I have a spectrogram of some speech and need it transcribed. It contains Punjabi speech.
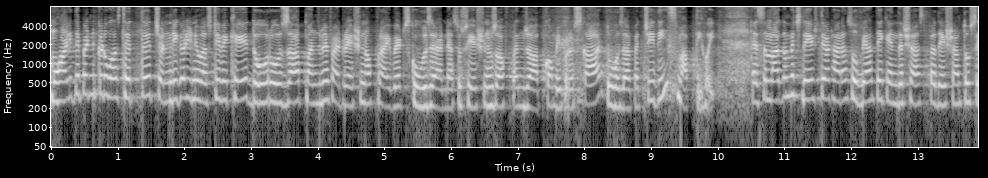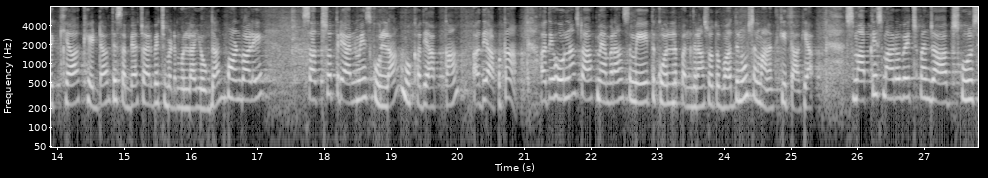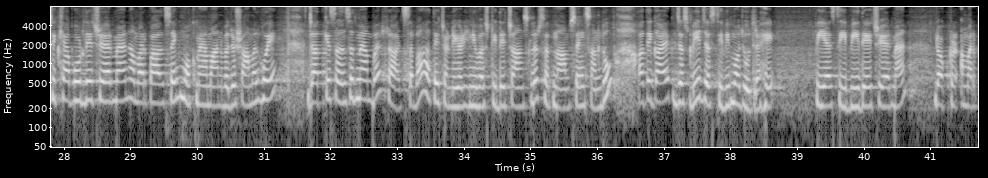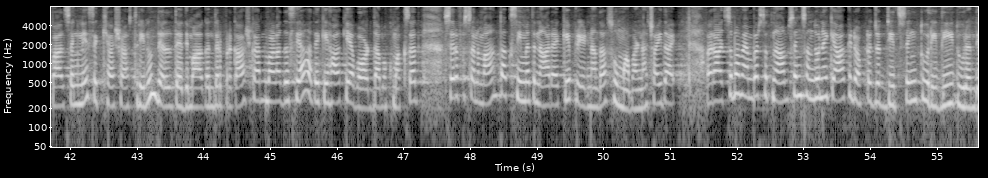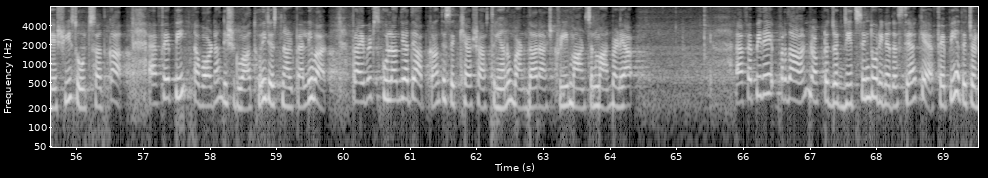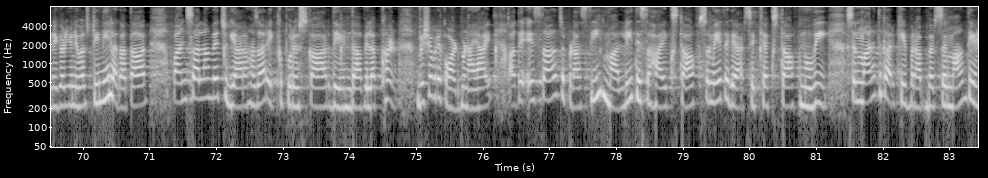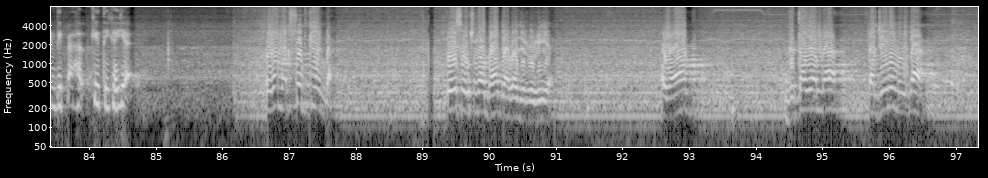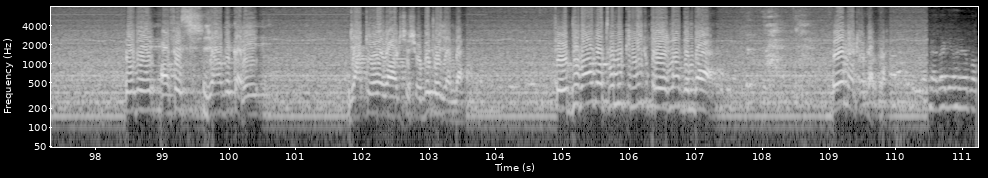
ਮੋਹਾਲੀ ਦੇ ਪਿੰਡ ਕੜੂਆ ਸਥਿਤ ਚੰਡੀਗੜ੍ਹ ਯੂਨੀਵਰਸਿਟੀ ਵਿਖੇ ਦੋ ਰੋਜ਼ਾ ਪੰਜਵੇਂ federation of private schools and associations of Punjab ਕੌਮੀ ਪੁਰਸਕਾਰ 2025 ਦੀ ਸਮਾਪਤੀ ਹੋਈ। ਇਸ ਸਮਾਗਮ ਵਿੱਚ ਦੇਸ਼ ਦੇ 18 ਸੂਬਿਆਂ ਤੇ ਕੇਂਦਰ ਸ਼ਾਸਤ ਪ੍ਰਦੇਸ਼ਾਂ ਤੋਂ ਸਿੱਖਿਆ, ਖੇਡਾਂ ਤੇ ਸੱਭਿਆਚਾਰ ਵਿੱਚ ਵਡਮੁੱਲਾ ਯੋਗਦਾਨ ਪਾਉਣ ਵਾਲੇ 793 ਸਕੂਲਾਂ, ਮੁੱਖ ਅਧਿਆਪਕਾਂ ਅਧਿਆਪਕਾਂ ਅਤੇ ਹੋਰਨਾਂ ਸਟਾਫ ਮੈਂਬਰਾਂ ਸਮੇਤ ਕੁੱਲ 1500 ਤੋਂ ਵੱਧ ਨੂੰ ਸਨਮਾਨਿਤ ਕੀਤਾ ਗਿਆ। ਸਮਾਪਤੀ ਸਮਾਰੋਹ ਵਿੱਚ ਪੰਜਾਬ ਸਕੂਲ ਸਿੱਖਿਆ ਬੋਰਡ ਦੇ ਚੇਅਰਮੈਨ ਅਮਰਪਾਲ ਸਿੰਘ, ਮੁੱਖ ਮਹਿਮਾਨ ਵਜੋਂ ਸ਼ਾਮਲ ਹੋਏ, ਜਦਕਿ ਸੰਸਦ ਮੈਂਬਰ, ਰਾਜ ਸਭਾ ਅਤੇ ਚੰਡੀਗੜ੍ਹ ਯੂਨੀਵਰਸਿਟੀ ਦੇ ਚਾਂਸਲਰ ਸਤਨਾਮ ਸਿੰਘ ਸੰਧੂ ਅਤੇ ਗਾਇਕ ਜਸਬੀਰ ਜੱਸੀ ਵੀ ਮੌਜੂਦ ਰਹੇ। ਪੀਐਸਸੀਬੀ ਦੇ ਚੇਅਰਮੈਨ ਡਾਕਟਰ ਅਮਰਪਾਲ ਸਿੰਘ ਨੇ ਸਿੱਖਿਆ ਸ਼ਾਸਤਰੀ ਨੂੰ ਦਿਲ ਤੇ ਦਿਮਾਗ ਅੰਦਰ ਪ੍ਰਕਾਸ਼ ਕਰਨ ਵਾਲਾ ਦੱਸਿਆ ਅਤੇ ਕਿਹਾ ਕਿ ਅਵਾਰਡ ਦਾ ਮੁੱਖ ਮਕਸਦ ਸਿਰਫ ਸਨਮਾਨ ਤੱਕ ਸੀਮਿਤ ਨਾ ਰਹਿ ਕੇ ਪ੍ਰੇਰਣਾ ਦਾ ਸੋਮਾ ਬਣਨਾ ਚਾਹੀਦਾ ਹੈ। ਰਾਜ ਸਭਾ ਮੈਂਬਰ ਸਤਨਾਮ ਸਿੰਘ ਸੰਧੂ ਨੇ ਕਿਹਾ ਕਿ ਡਾਕਟਰ ਜਗਜੀਤ ਸਿੰਘ ਧੂਰੀ ਦੀ ਦੂਰੰਦੇਸ਼ੀ ਸੋਚ ਸਦਕਾ ਐਫਏਪੀ ਅਵਾਰਡਾਂ ਦੀ ਸ਼ੁਰੂਆਤ ਹੋਈ, ਜਿਸ ਨਾਲ ਪਹਿਲੀ ਵਾਰ ਪ੍ਰਾਈਵੇਟ ਸਕੂਲਾਂ ਦੇ ਅਧਿਆਪਕਾਂ ਤੇ ਸਿੱਖਿਆ ਸ਼ਾਸਤਰੀਆਂ ਨੂੰ ਬਣਦਾ ਰਾਸ਼ਟਰੀ ਮਾਣ ਸਨਮਾਨ ਮਿਲਿਆ। ਐਫਏਪੀ ਦੇ ਪ੍ਰਧਾਨ ਡਾਕਟਰ ਜਗਜੀਤ ਸਿੰਘ ਧੂਰੀ ਨੇ ਦੱਸਿਆ ਕਿ ਐਫਏਪੀ ਅਤੇ ਚੰਡੀਗੜ੍ਹ ਯੂਨੀਵਰਸਿਟੀ ਨੇ ਲਗਾਤਾਰ 5 ਸਾਲਾਂ ਵਿੱਚ 11001 ਪੁਰਸਕਾਰ ਦੇਣ ਦਾ ਵਿਲੱਖਣ ਵਿਸ਼ਵ ਰਿਕਾਰਡ ਬਣਾਇਆ ਹੈ ਅਤੇ ਇਸ ਸਾਲ ਚਪੜਾਸੀ, ਮਾਲੀ ਤੇ ਸਹਾਇਕ ਸਟਾਫ ਸਮੇਤ ਗੈਰ ਸਿੱਖਿਅਕ ਸਟਾਫ ਨੂੰ ਵੀ ਸਨਮਾਨਿਤ ਕਰਕੇ ਬਰਾਬਰ ਸਨਮਾਨ ਦੇਣ ਦੀ ਪਹਿਲ ਕੀਤੀ ਗਈ ਹੈ ਉਹਦਾ ਮਕਸਦ ਕੀ ਹੁੰਦਾ ਹੈ? ਇਹ ਸੋਚਣਾ ਬਹੁਤ ਜ਼ਿਆਦਾ ਜ਼ਰੂਰੀ ਹੈ ਅਵਾਰਡ ਦਿੱਤਾ ਜਾਂਦਾ ਪਰ ਜਿਹਨੂੰ ਮਿਲਦਾ ਉਹਦੇ ਆਫਿਸ ਜਾਂ ਉਹਦੇ ਘਰੇ ਜਾ ਕੇ ਉਹ ਅਵਾਰਡ ਸੁਸ਼ੋਭਿਤ ਹੋ ਜਾਂਦਾ ਤੇ ਉਸ ਤੋਂ ਬਾਅਦ ਉਹ ਤੁਹਾਨੂੰ ਕਿੰਨੀ ਕੁ ਪ੍ਰੇਰਣਾ ਦਿੰਦਾ ਉਹ ਮੈਟਰ ਕਰਦਾ ਫਾਇਦਾ ਕੀ ਹੋਇਆ?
